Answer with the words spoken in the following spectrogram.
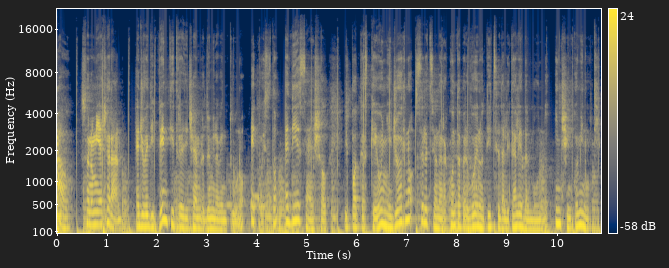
Ciao, sono Mia Ceran. È giovedì 23 dicembre 2021 e questo è The Essential, il podcast che ogni giorno seleziona e racconta per voi notizie dall'Italia e dal mondo in 5 minuti.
